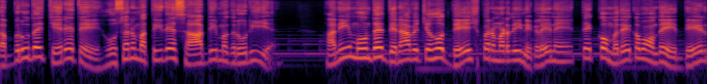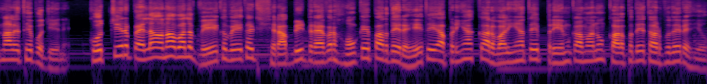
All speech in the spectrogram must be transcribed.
ਗੱਭਰੂ ਦੇ ਚਿਹਰੇ ਤੇ ਹੁਸਨ ਮਤੀ ਦੇ ਸਾਥ ਦੀ ਮਗਰੂਰੀ ਹੈ। ਹਨੀਮੂਨ ਦੇ ਦਿਨਾਂ ਵਿੱਚ ਉਹ ਦੇਸ਼ ਭਰਮਣ ਲਈ ਨਿਕਲੇ ਨੇ ਤੇ ਘੁੰਮਦੇ ਘਮਾਉਂਦੇ ਦੇਰ ਨਾਲ ਇੱਥੇ ਪੁੱਜੇ ਨੇ। ਕੁਝ ਚਿਰ ਪਹਿਲਾਂ ਉਹਨਾਂ ਵੱਲ ਵੇਖ-ਵੇਖ ਸ਼ਰਾਬੀ ਡਰਾਈਵਰ ਹੌਂਕੇ ਭਰਦੇ ਰਹੇ ਤੇ ਆਪਣੀਆਂ ਘਰਵਾਲੀਆਂ ਤੇ ਪ੍ਰੇਮਕਾਵਾਂ ਨੂੰ ਕਲਪਦੇ ਤੜਪਦੇ ਰਹੇ ਉਹ।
